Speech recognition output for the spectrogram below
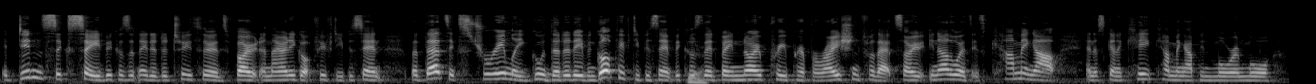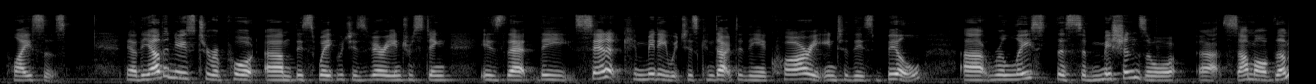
It didn't succeed because it needed a two thirds vote and they only got 50%. But that's extremely good that it even got 50% because yeah. there'd been no pre preparation for that. So, in other words, it's coming up and it's going to keep coming up in more and more places. Now, the other news to report um, this week, which is very interesting, is that the Senate committee, which has conducted the inquiry into this bill, uh, released the submissions, or uh, some of them,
